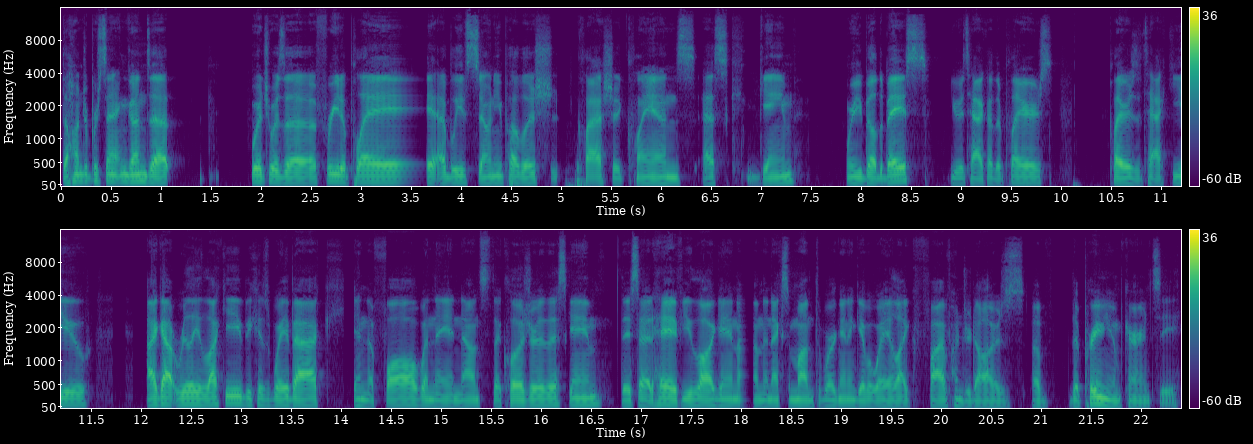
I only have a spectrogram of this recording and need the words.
the 100% in Guns Up, which was a free to play, I believe Sony published Clash of Clans esque game where you build a base, you attack other players, players attack you. I got really lucky because way back in the fall when they announced the closure of this game, they said, "Hey, if you log in on the next month, we're going to give away like $500 of the premium currency."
